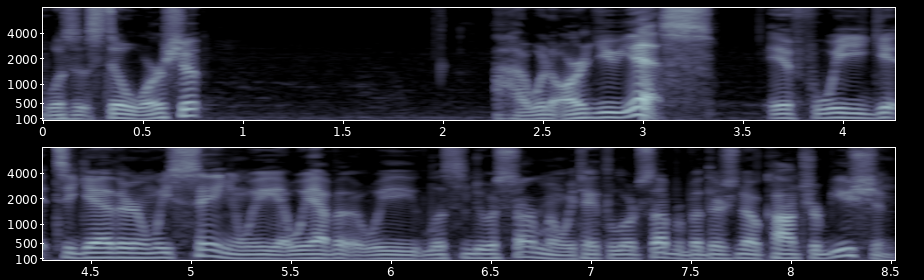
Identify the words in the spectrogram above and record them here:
was it still worship? I would argue yes. If we get together and we sing and we we have a, we listen to a sermon, we take the Lord's Supper, but there's no contribution,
